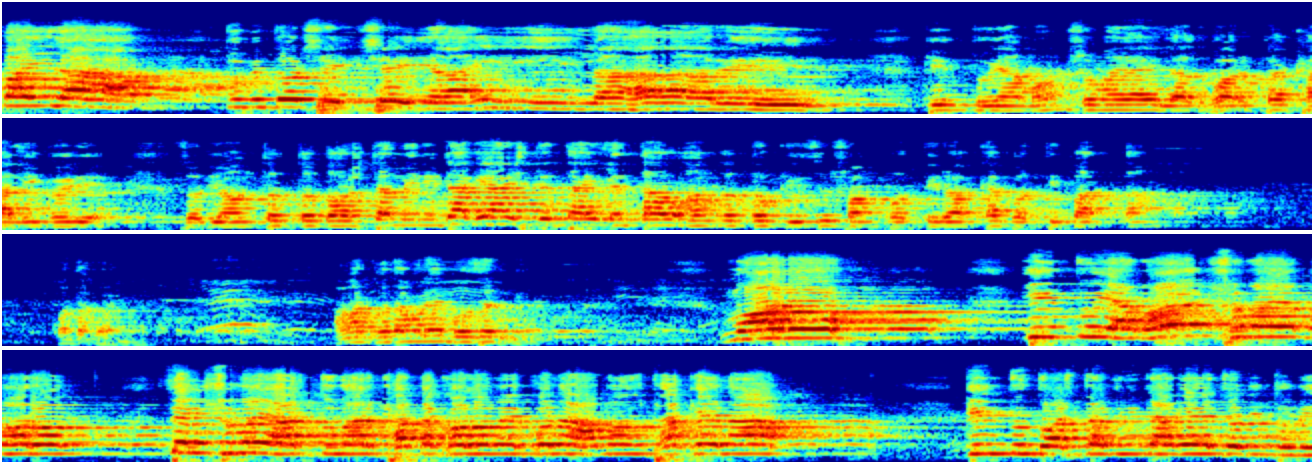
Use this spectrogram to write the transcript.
পাইলাম। তুমি তো সেই সেই আইলা রে। কিন্তু এমন সময় আইলা ঘরটা খালি করে, যদি অন্তত দশটা মিনিট আগে আসতে, তাইলে তাও অন্তত কিছু সম্পত্তি রক্ষা করতে পারতাম। কথা কয় না? আমার কথা মনে হয় বোঝেননি মরো! কিন্তু এমন সময় মরো সেই সময় আর তোমার খাতা কলমে কোনো আমল থাকে না। কিন্তু দশটা মিনিট আগে যদি তুমি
